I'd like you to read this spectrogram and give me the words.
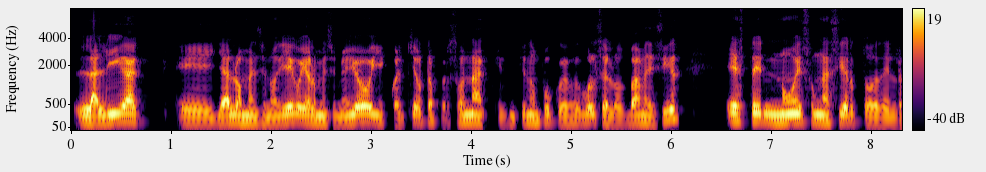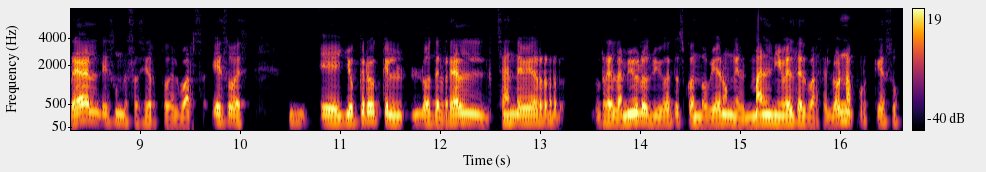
La liga, eh, ya lo mencionó Diego, ya lo mencioné yo, y cualquier otra persona que entienda un poco de fútbol se los va a decir. Este no es un acierto del Real, es un desacierto del Barça. Eso es. Eh, yo creo que los del Real se han de ver relamido los bigotes cuando vieron el mal nivel del Barcelona, porque eso,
